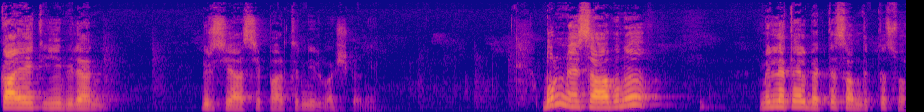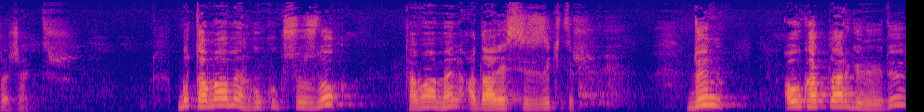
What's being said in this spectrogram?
gayet iyi bilen bir siyasi partinin il başkanıyım. Bunun hesabını millet elbette sandıkta soracaktır. Bu tamamen hukuksuzluk, tamamen adaletsizliktir. Dün avukatlar günüydü.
